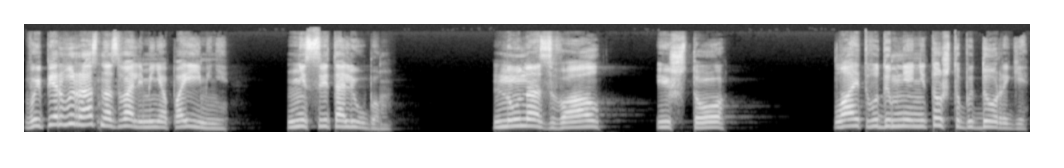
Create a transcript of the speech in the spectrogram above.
Вы первый раз назвали меня по имени, не Светолюбом. «Ну, назвал. И что?» «Лайтвуды мне не то чтобы дороги.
